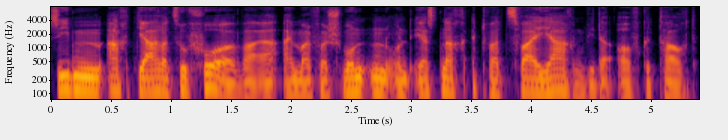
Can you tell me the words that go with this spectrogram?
Sieben, acht Jahre zuvor war er einmal verschwunden und erst nach etwa zwei Jahren wieder aufgetaucht.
